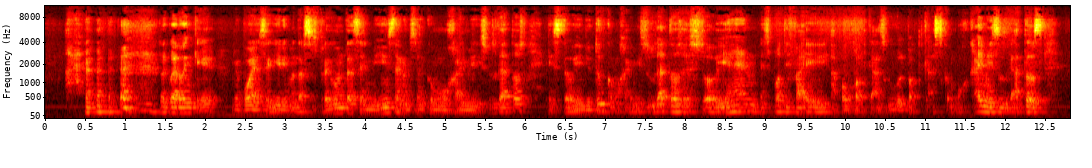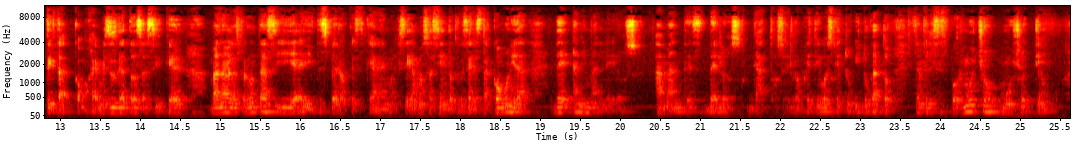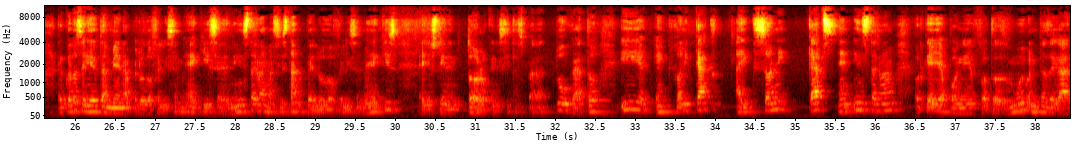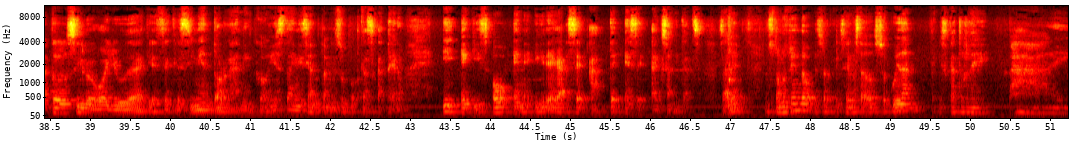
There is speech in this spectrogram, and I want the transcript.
Recuerden que me pueden seguir y mandar sus preguntas en mi Instagram, estoy como Jaime y sus gatos, estoy en YouTube como Jaime y sus gatos, estoy en Spotify, Apple Podcasts, Google Podcasts como Jaime y sus gatos, TikTok como Jaime y sus gatos, así que mándame las preguntas y ahí te espero que, que sigamos haciendo crecer esta comunidad de animaleros amantes de los gatos. El objetivo es que tú y tu gato estén felices por mucho, mucho tiempo. Recuerda seguir también a Peludo Feliz MX en Instagram, así están, Peludo Feliz MX. Ellos tienen todo lo que necesitas para tu gato. Y en Sonic Cats, Cats en Instagram, porque ella pone fotos muy bonitas de gatos y luego ayuda a que ese crecimiento orgánico. Y está iniciando también su podcast gatero. I-X-O-N-Y-C-A-T-S, Sonic Cats. ¿Sale? Nos estamos viendo, espero que les haya gustado. Se cuidan. Feliz 14 Bye.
